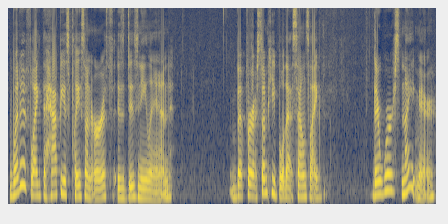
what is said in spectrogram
what if like the happiest place on earth is Disneyland? But for some people, that sounds like their worst nightmare.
